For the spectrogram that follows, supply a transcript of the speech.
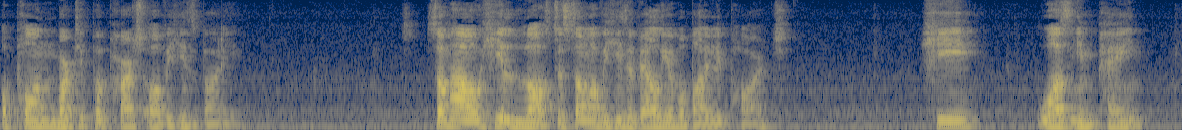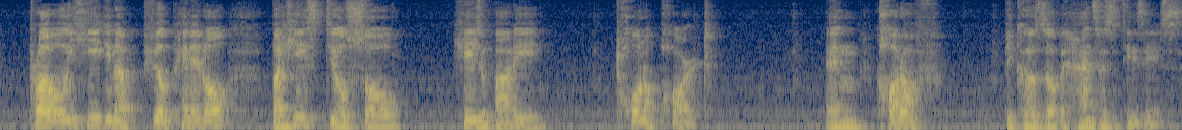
upon multiple parts of his body. Somehow he lost some of his valuable bodily parts. He was in pain Probably he did not feel pain at all, but he still saw his body torn apart and cut off because of Hansen's disease.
